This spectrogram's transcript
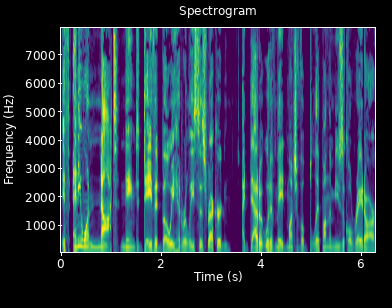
If anyone not named David Bowie had released this record, I doubt it would have made much of a blip on the musical radar,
